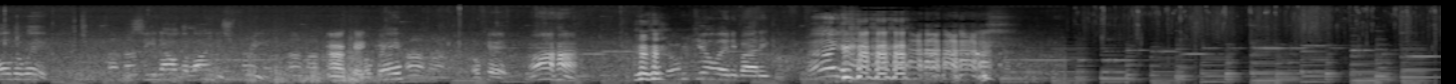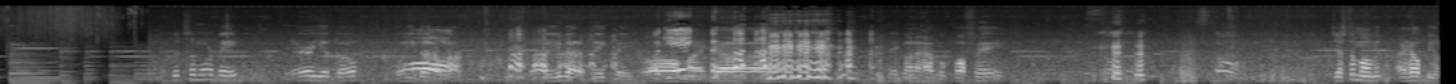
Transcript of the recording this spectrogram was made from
all the way. Uh -huh. see now the line is free. Uh -huh. Okay. Okay? Uh-huh. Okay. Uh-huh. Don't kill anybody. Oh, yeah. Put some more bait. There you go. Well, you oh. gotta rock. Oh, you got a big bait. Oh Okay. my God. They're gonna have a buffet. So, Just a moment. I help you.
